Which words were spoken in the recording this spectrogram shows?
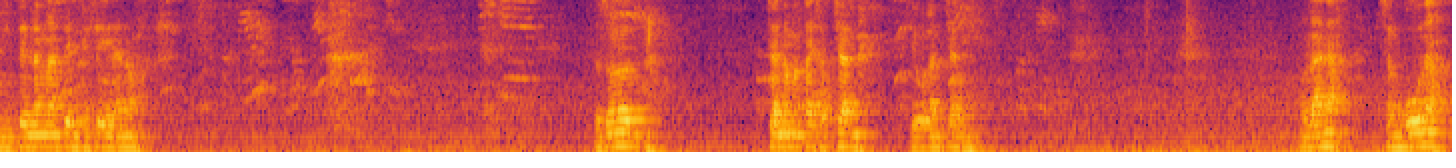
Maintain lang natin kasi ano. Susunod Tiyan naman tayo sa tiyan. Si Ulan tiyan eh. Wala na. Isang buo na.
